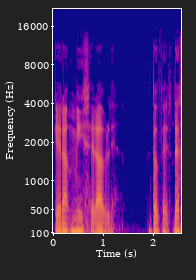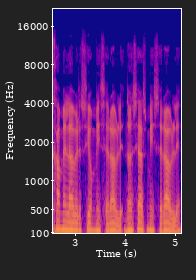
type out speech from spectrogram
que era miserable. Entonces, déjame la versión miserable, no seas miserable,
